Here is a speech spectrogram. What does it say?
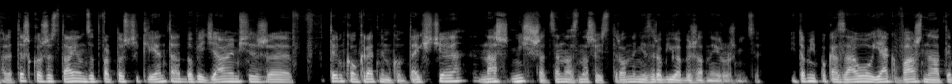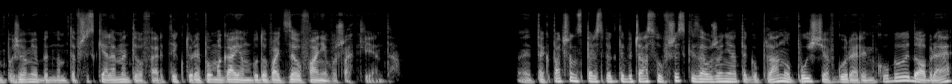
Ale też korzystając z otwartości klienta, dowiedziałem się, że w tym konkretnym kontekście nasz, niższa cena z naszej strony nie zrobiłaby żadnej różnicy. I to mi pokazało, jak ważne na tym poziomie będą te wszystkie elementy oferty, które pomagają budować zaufanie w oczach klienta. E, tak patrząc z perspektywy czasu, wszystkie założenia tego planu pójścia w górę rynku były dobre,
